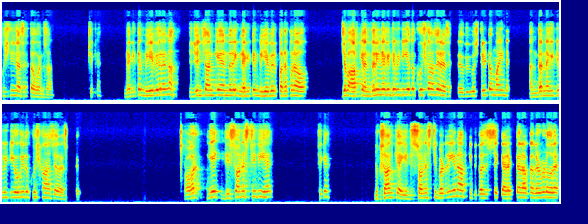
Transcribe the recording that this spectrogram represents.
खुश नहीं रह सकता वो इंसान। ठीक है? नेगेटिव बिहेवियर है ना, जो इंसान के अंदर एक नेगेटिव बिहेवियर पनप रहा हो, जब आपके अंदर ही नेगेटिविटी है तो खुश कहाँ से रह सकते हो? क्योंकि वो स्टेट ऑफ़ माइंड है। अंदर नेगेटिविटी होगी तो खुश कहाँ से रह सकते हो? और ये एक डिसऑनेस्टी भी है। ठीक है? नुकसान क्या है? डिसऑनेस्टी बढ़ रही है ना आपकी बिकॉज़ इससे कैरेक्टर आपका गड़बड़ हो रहा है।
